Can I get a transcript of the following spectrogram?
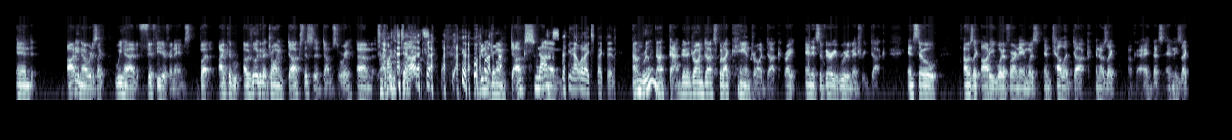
And Audie and I were just like, we had 50 different names, but I could, I was really good at drawing ducks. This is a dumb story. Um, I Drawing could- ducks? I'm good at drawing ducks. not Um, not what i expected I'm really not that good at drawing ducks, but I can draw a duck, right? And it's a very rudimentary duck. And so I was like, Audie, what if our name was Intella Duck? And I was like, okay, that's, and he's like,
